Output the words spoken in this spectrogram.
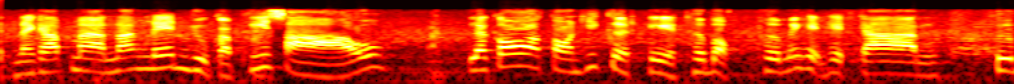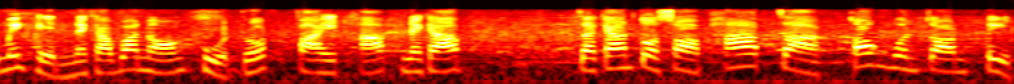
ตุนะครับมานั่งเล่นอยู่กับพี่สาว แล้วก็ตอนที่เกิดเหตุเธอบอกเธอไม่เห็นเหตุการณ์ คือไม่เห็นนะครับว่าน้องถูกรถไฟทับนะครับ จากการตรวจสอบภาพจากกล้องวงจรปิด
